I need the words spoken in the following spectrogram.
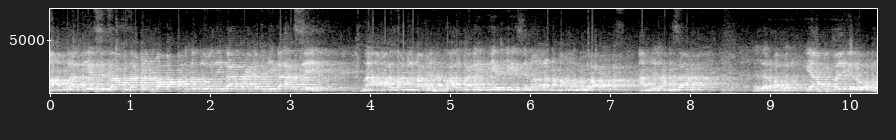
মামলা দিয়েছে দাম জামিন পাওয়া আমার যদি অধিকার থাকে, অধিকার আছে। না, আমার জামিন হবে না। লাল কালি দিয়ে দিয়েছে মাওলানা মামুনুল হক আমির হামসা এদের হবে না। কেমন হয়ে গেল হবে।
